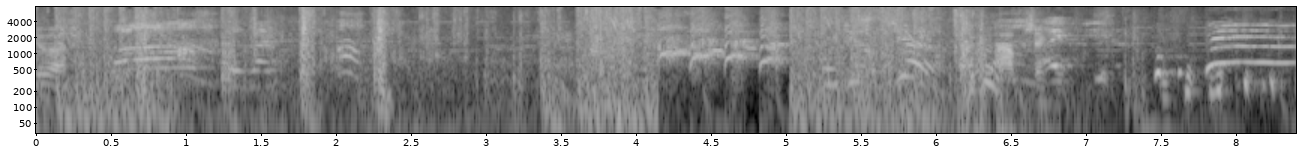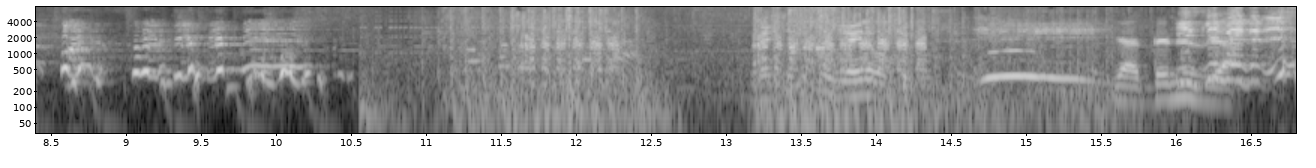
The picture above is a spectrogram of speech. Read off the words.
Q var. Ne yapacak? Yayına bakıyorum. ya Deniz ya. İzlemediniz,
